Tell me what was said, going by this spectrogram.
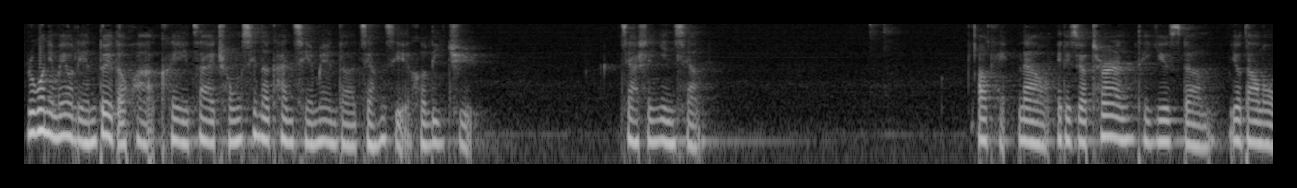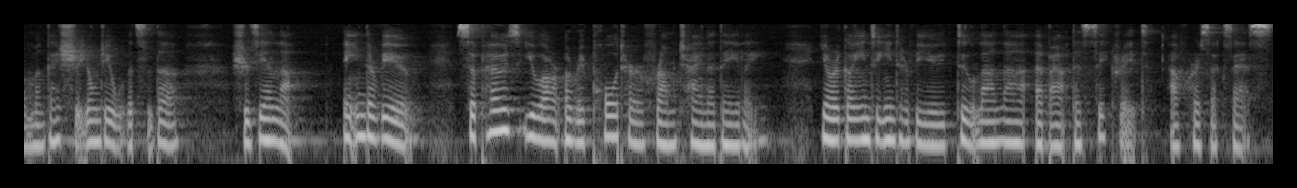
如果你没有连对的话，可以再重新的看前面的讲解和例句，加深印象。Okay, now it is your turn to use them. 又到了我们该使用这五个词的时间了。An interview. Suppose you are a reporter from China Daily. You are going to interview Du Lala about the secret of her success.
